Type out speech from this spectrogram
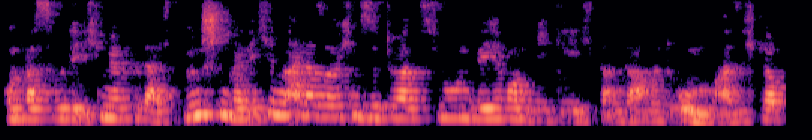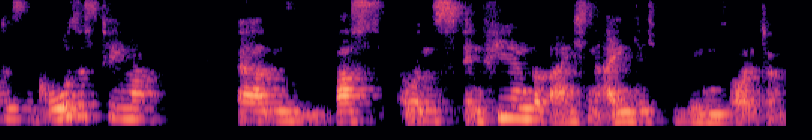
Und was würde ich mir vielleicht wünschen, wenn ich in einer solchen Situation wäre? Und wie gehe ich dann damit um? Also ich glaube, das ist ein großes Thema, ähm, was uns in vielen Bereichen eigentlich bewegen sollte.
